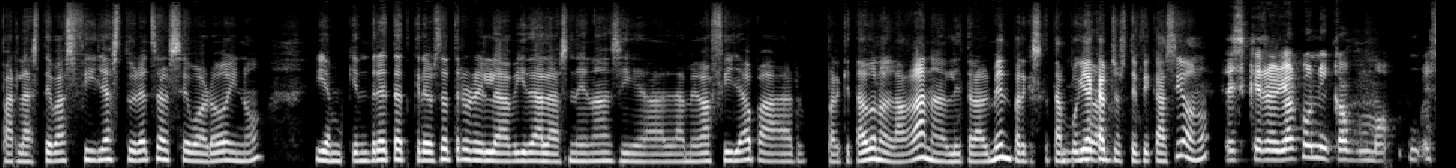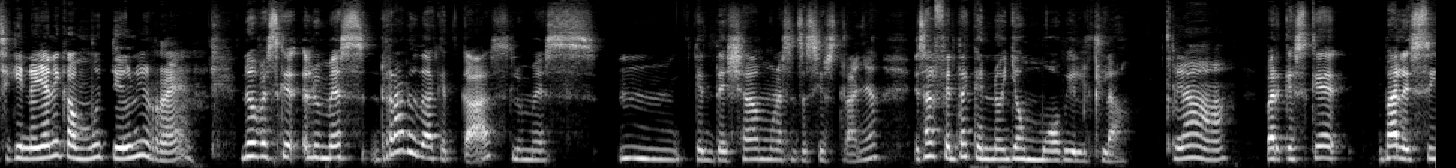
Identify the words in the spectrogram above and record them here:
per les teves filles tu eres el seu heroi, no? I amb quin dret et creus de treure la vida a les nenes i a la meva filla per, perquè t'ha donat la gana, literalment, perquè és que tampoc hi ha cap justificació, no? És que no hi ha ni cap... O sigui, no hi ha ni cap motiu ni res. No, però és que el més raro d'aquest cas, el més mm, que et deixa amb una sensació estranya, és el fet de que no hi ha un mòbil clar. Clar. Perquè és que, vale, sí,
